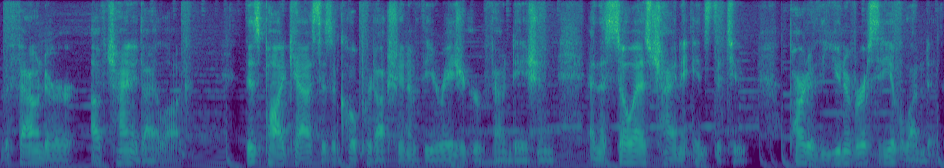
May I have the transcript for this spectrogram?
the founder of China Dialogue. This podcast is a co production of the Eurasia Group Foundation and the SOAS China Institute, part of the University of London.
